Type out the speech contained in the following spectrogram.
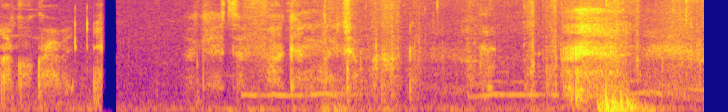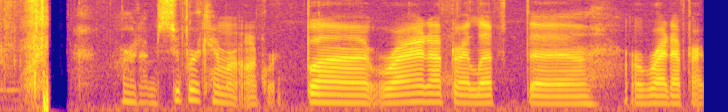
I'll go grab it. Okay, it's a fucking Ouija. Alright, I'm super camera awkward, but right after I left the, or right after I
